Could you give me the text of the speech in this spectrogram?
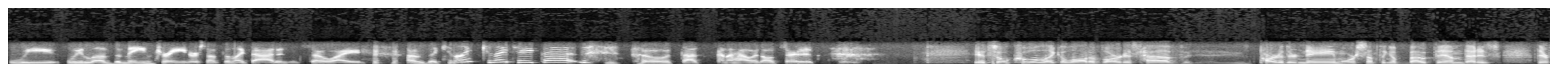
we we love the Mayne train or something like that. And so I I was like, can I can I take that? so that's kind of how it all started. It's so cool. Like a lot of artists have part of their name or something about them that is their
